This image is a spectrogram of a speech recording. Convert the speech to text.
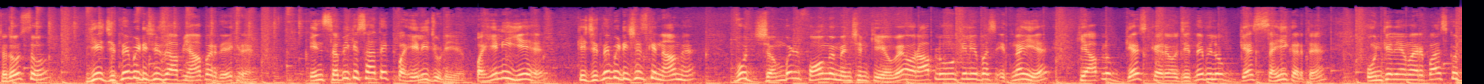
तो दोस्तों, ये जितने भी डिशेज आप यहाँ पर देख रहे हैं, इन सभी के साथ एक पहेली जुड़ी है। पहेली ये है कि जितने भी डिशेज के नाम हैं वो जम्बल्ड फॉर्म में मेंशन किए हुए हैं और आप लोगों के लिए बस इतना ही है कि आप लोग गेस कर रहे हो, जितने भी लोग गेस सही करते हैं, उनके लिए हमारे पास कुछ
